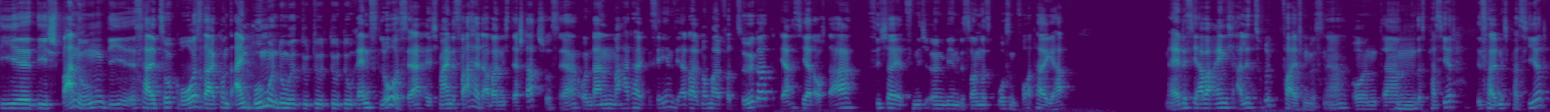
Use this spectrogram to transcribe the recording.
die, die Spannung, die ist halt so groß, da kommt ein Boom und du, du, du, du rennst los, ja. Ich meine, das war halt aber nicht der Startschuss, ja. Und dann, man hat halt gesehen, sie hat halt nochmal verzögert, ja. Sie hat auch da sicher jetzt nicht irgendwie einen besonders großen Vorteil gehabt. Man hätte sie aber eigentlich alle zurückpfeifen müssen, ja. Und ähm, mhm. das passiert, ist halt nicht passiert.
